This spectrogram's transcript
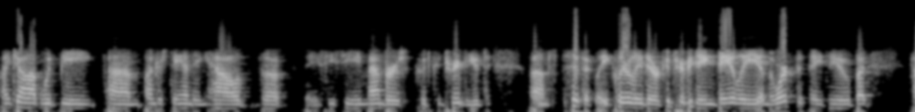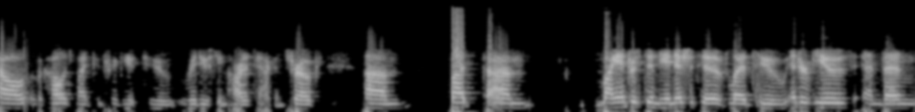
my job would be um, understanding how the ACC members could contribute um, specifically. Clearly, they're contributing daily in the work that they do, but how the college might contribute to reducing heart attack and stroke. Um, but um, my interest in the initiative led to interviews, and then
